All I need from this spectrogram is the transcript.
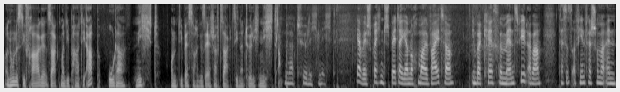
Und nun ist die Frage, sagt man die Party ab oder nicht? Und die bessere Gesellschaft sagt sie natürlich nicht ab. Natürlich nicht. Ja, wir sprechen später ja noch mal weiter über Catherine Mansfield, aber das ist auf jeden Fall schon mal ein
